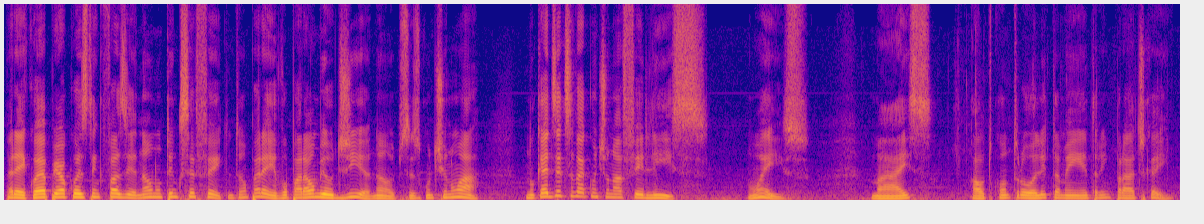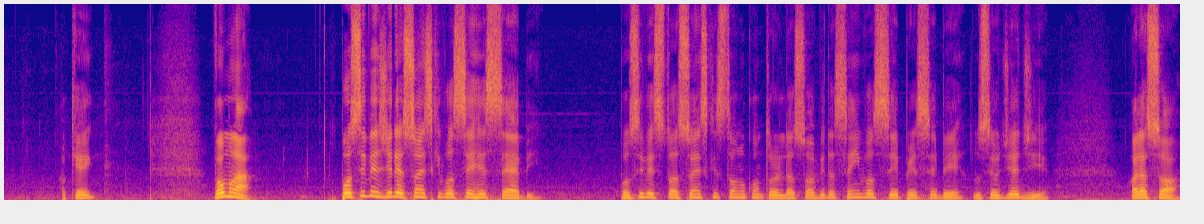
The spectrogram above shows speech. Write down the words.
Peraí, qual é a pior coisa que tem que fazer? Não, não tem que ser feito. Então, peraí, vou parar o meu dia? Não, eu preciso continuar. Não quer dizer que você vai continuar feliz. Não é isso. Mas autocontrole também entra em prática aí. Ok? Vamos lá. Possíveis direções que você recebe. Possíveis situações que estão no controle da sua vida sem você perceber no seu dia a dia. Olha só,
